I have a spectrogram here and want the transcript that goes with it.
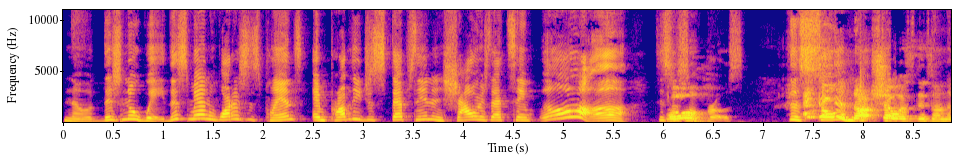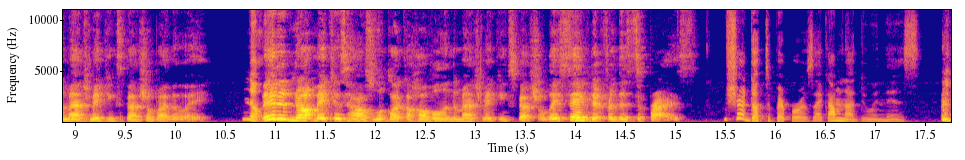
No, there's no way. This man waters his plants and probably just steps in and showers that same. Ah, this is so Oh. gross. The And they soul. did not show us this on the matchmaking special, by the way. No, They did not make his house look like a hovel in the matchmaking special. They saved it for this surprise. I'm sure Dr. Pepper was like, I'm not doing this.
